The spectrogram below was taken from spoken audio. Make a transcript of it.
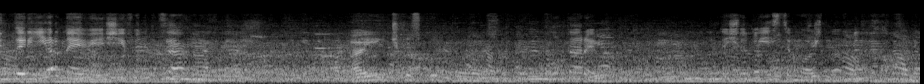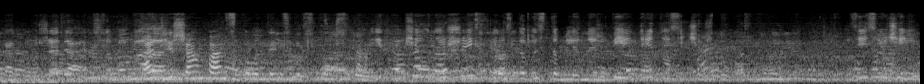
интерьерная вещь и функциональная. А яичко сколько у вас? Полторы. Еще 200 можно. Как бы уже, да. Чтобы было... а для шампанского вот эти вот сколько? Их вообще у нас 6 просто выставлены, 2 тысячи штук. Здесь очень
